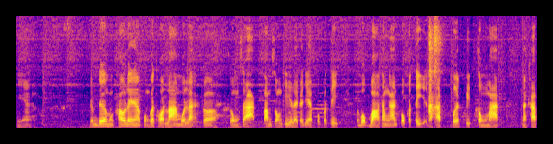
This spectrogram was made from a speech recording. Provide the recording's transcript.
เนี่ย เดิมๆของเขาเลยนะครับผมก็ถอดล้างหมดแล้วก็ตรงสะอาดปั๊มสองทีอะไรก็แยกปกติ ระบบวาล์วทำงานปกตินะครับ เปิดปิดตรงมาร์กนะครับ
